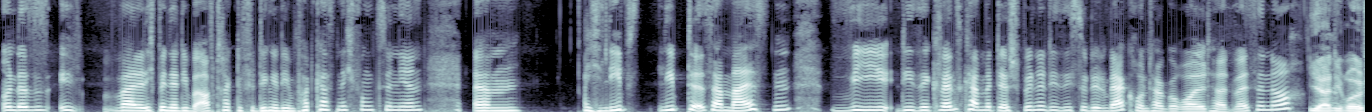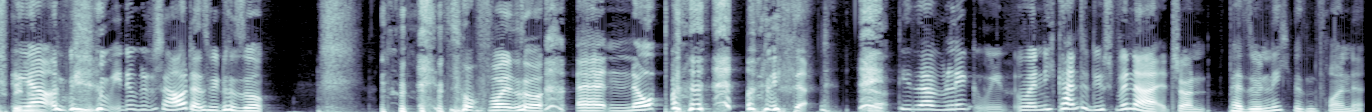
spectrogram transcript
und das ist, ich, weil ich bin ja die Beauftragte für Dinge, die im Podcast nicht funktionieren, ähm, ich lieb's, liebte es am meisten, wie die Sequenz kam mit der Spinne, die sich so den Berg runtergerollt hat, weißt du noch? Ja, die Rollspinne. Ja, und wie, du- wie du geschaut hast, wie du so so voll so, äh, nope. Und ich dachte, Ja. dieser Blick, und ich kannte die Spinne halt schon persönlich, wir sind Freunde.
